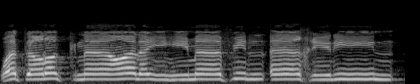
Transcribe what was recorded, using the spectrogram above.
وَتَرَكْنَا عَلَيْهِمَا فِي الْآخِرِينَ.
